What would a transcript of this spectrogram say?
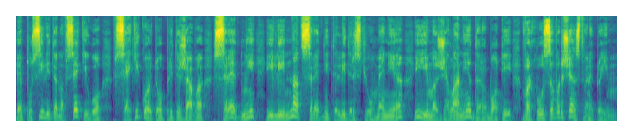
е по силите на всеки го, всеки, който притежава средни или надсредните лидерски умения и има желание да работи върху усъвършенстването им.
